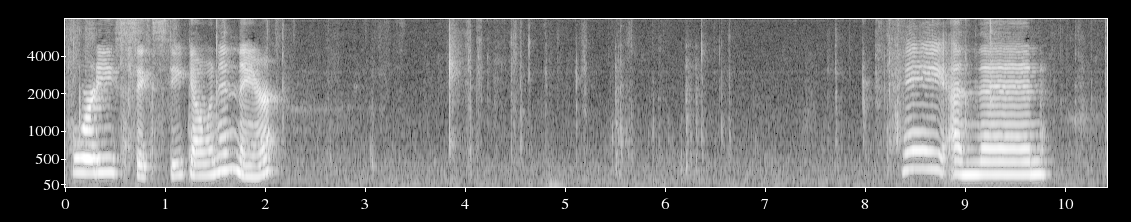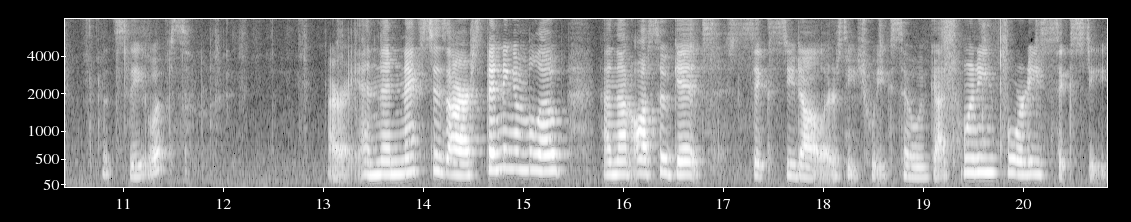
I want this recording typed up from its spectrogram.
40, 60 going in there. Okay, and then, let's see, whoops. All right, and then next is our spending envelope, and that also gets $60 each week. So we've got 20, 40, 60.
